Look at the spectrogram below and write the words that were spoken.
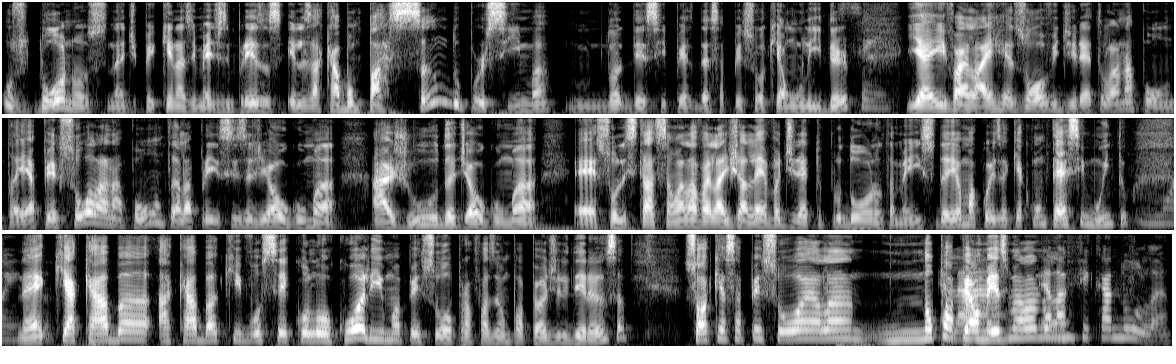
os donos né, de pequenas e médias empresas eles acabam passando por cima do, desse, dessa pessoa que é um líder Sim. e aí vai lá e resolve direto lá na ponta e a pessoa lá na ponta ela precisa de alguma ajuda de alguma é, solicitação ela vai lá e já leva direto pro dono também isso daí é uma coisa que acontece muito, muito. né que acaba acaba que você colocou ali uma pessoa para fazer um papel de liderança só que essa pessoa ela no papel ela, mesmo ela não... ela fica nula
